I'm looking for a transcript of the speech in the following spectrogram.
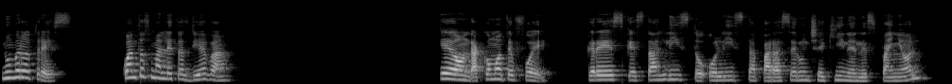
Número 3. ¿Cuántas maletas lleva? ¿Qué onda? ¿Cómo te fue? ¿Crees que estás listo o lista para hacer un check-in en español?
